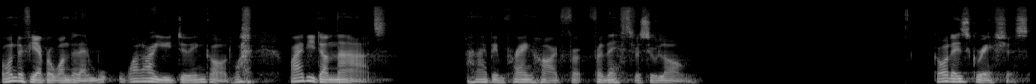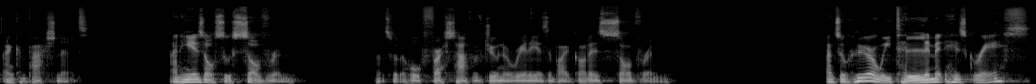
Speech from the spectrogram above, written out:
I wonder if you ever wonder then, what are you doing, God? Why, why have you done that? And I've been praying hard for, for this for so long. God is gracious and compassionate, and he is also sovereign. That's what the whole first half of Jonah really is about. God is sovereign. And so, who are we to limit his grace?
